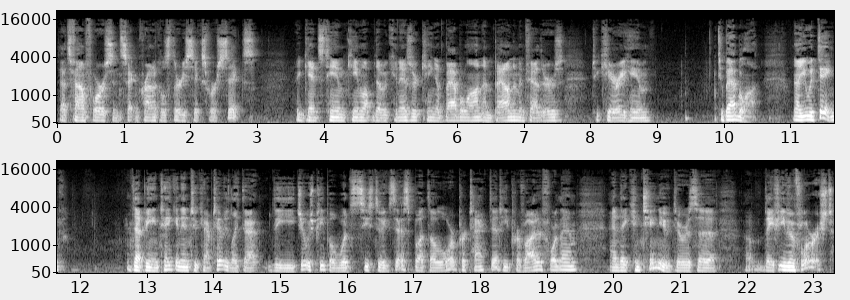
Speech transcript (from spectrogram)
That's found for us in 2 Chronicles 36, verse 6. Against him came up Nebuchadnezzar, king of Babylon, and bound him in feathers to carry him to Babylon. Now, you would think that being taken into captivity like that, the Jewish people would cease to exist. But the Lord protected; He provided for them, and they continued. There was a um, they've even flourished.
